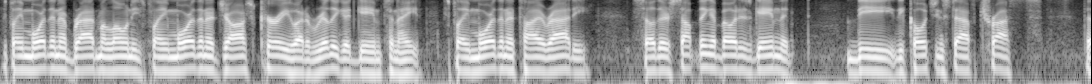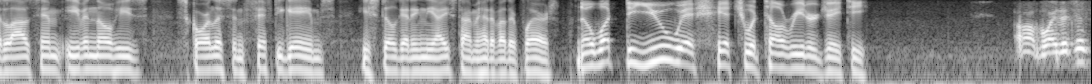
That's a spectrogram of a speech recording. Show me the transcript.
he's playing more than a Brad Malone. He's playing more than a Josh Currie who had a really good game tonight. He's playing more than a Ty Rattie. So there's something about his game that the the coaching staff trusts that allows him, even though he's scoreless in 50 games, he's still getting the ice time ahead of other players. Now, what do you wish Hitch would tell Rieder, JT? Oh boy, this is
